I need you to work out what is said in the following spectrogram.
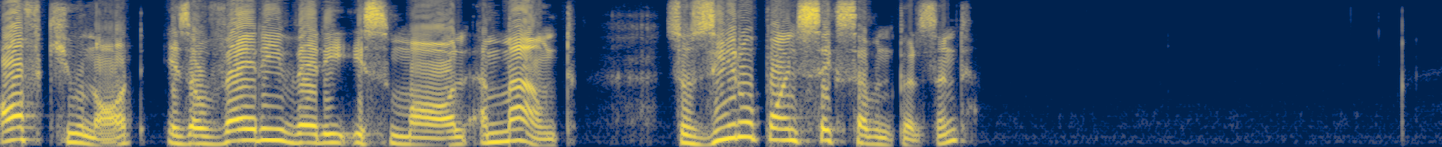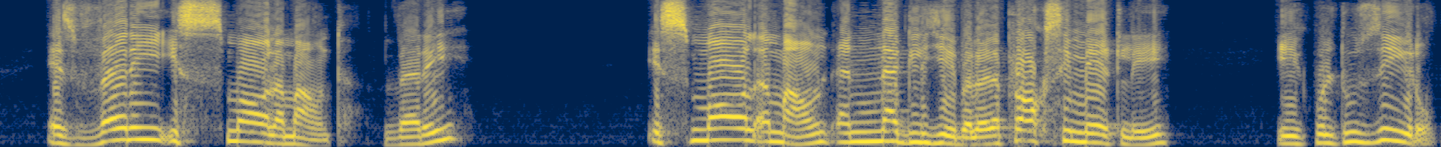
of Q naught is a very very small amount. So 0.67% is very small amount. Very small amount and negligible or approximately equal to zero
